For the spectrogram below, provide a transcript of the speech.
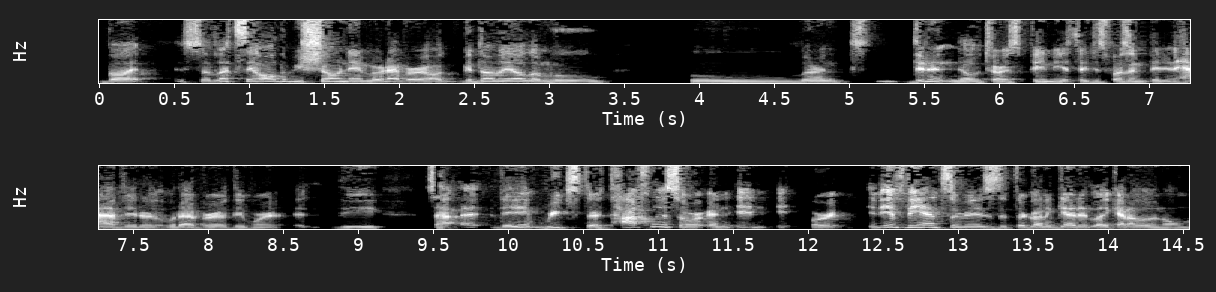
but so let's say all the Rishonim or whatever Gedolei Olam who who learned didn't know Taras Pnimius they just wasn't they didn't have it or whatever they weren't the so they didn't reach their Tachlis or and, and or and if the answer is that they're going to get it like I don't know in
